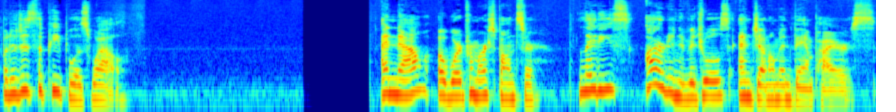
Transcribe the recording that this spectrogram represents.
but it is the people as well. And now, a word from our sponsor. Ladies, honored individuals, and gentlemen vampires.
